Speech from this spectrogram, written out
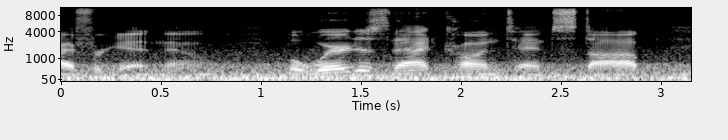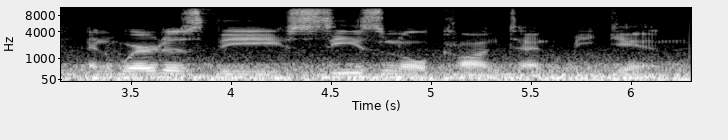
I forget now. But where does that content stop and where does the seasonal content begin?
